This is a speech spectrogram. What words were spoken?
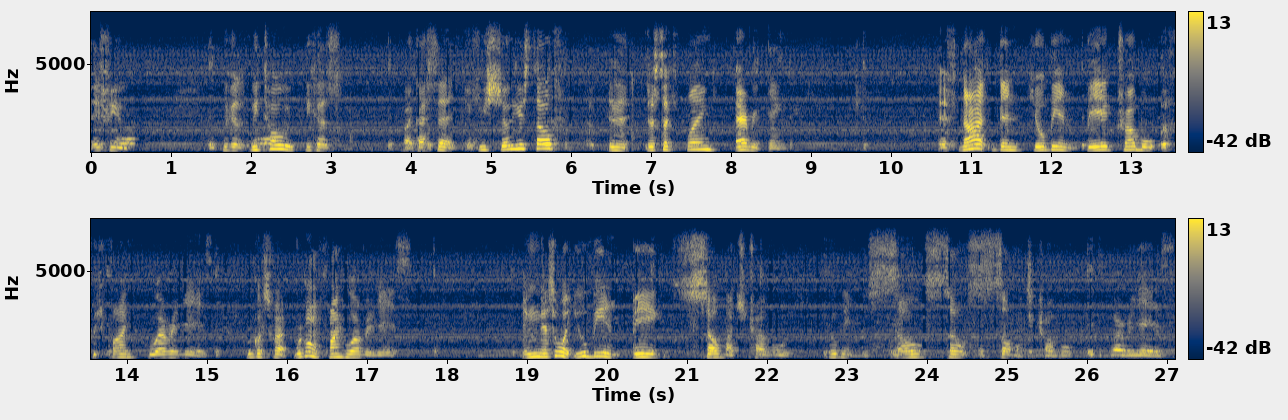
if you because we told because like I said, if you show yourself and just explain everything. If not, then you'll be in big trouble if we find whoever it is. We're gonna we're gonna find whoever it is. And guess what? You'll be in big, so much trouble. You'll be in so, so, so much trouble. Whoever it is.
